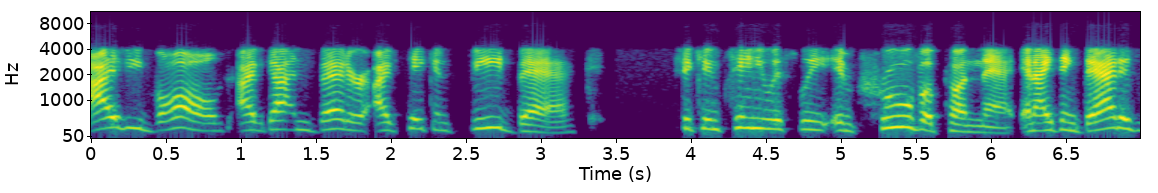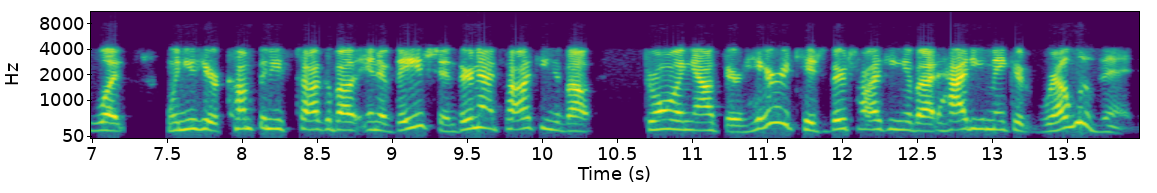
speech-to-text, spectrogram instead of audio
I've evolved, I've gotten better, I've taken feedback to continuously improve upon that. And I think that is what, when you hear companies talk about innovation, they're not talking about throwing out their heritage, they're talking about how do you make it relevant.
